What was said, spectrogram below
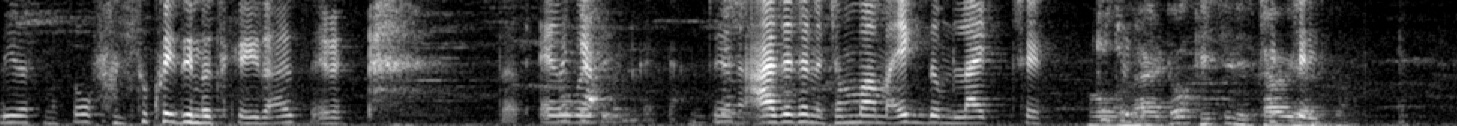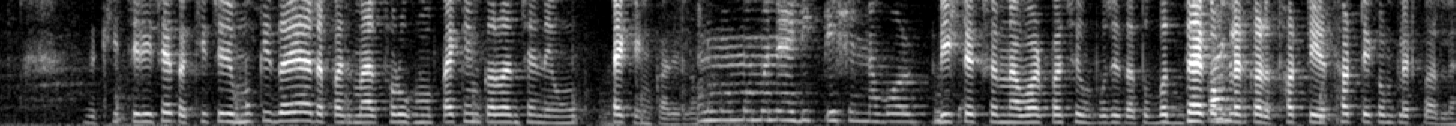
દિવસમાં સો ફોન તો કોઈ દિન જ કર્યા હશે તો એવું બધું. આજે છે ને જમવામાં એકદમ લાઈટ છે. હો ખીચડી. ખીચડી. જે ખીચડી છે તો ખીચડી મૂકી દઈએ અને પછી મારે થોડું ઘણું પેકિંગ કરવાનું છે ને હું પેકિંગ કરી લઉં. અને મમ્મા મને ડિક્ટેશનના વર્ડ ડિટેક્શનના વર્ડ પછી હું પૂછી તા તું બધાય કમ્પ્લીટ કરે થર્ટી થર્ટી કમ્પ્લીટ કર લે.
